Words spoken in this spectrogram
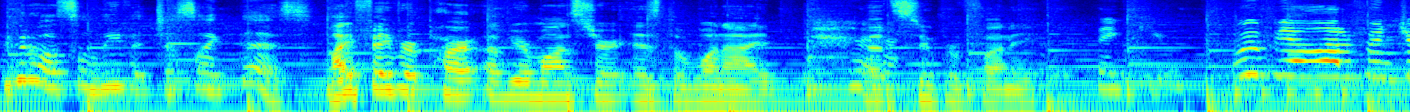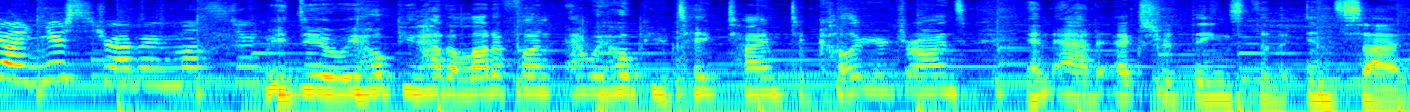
You could also leave it just like this. My favorite part of your monster is the one-eyed. That's super funny. Thank you. We hope you had a lot of fun drawing your strawberry monster. We do. We hope you had a lot of fun and we hope you take time to color your drawings and add extra things to the inside.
